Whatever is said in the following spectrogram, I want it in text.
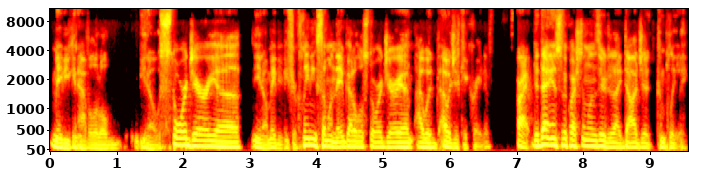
Maybe you can have a little, you know, storage area. You know, maybe if you're cleaning someone, they've got a little storage area. I would, I would just get creative. All right. Did that answer the question, Lindsay, or did I dodge it completely?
